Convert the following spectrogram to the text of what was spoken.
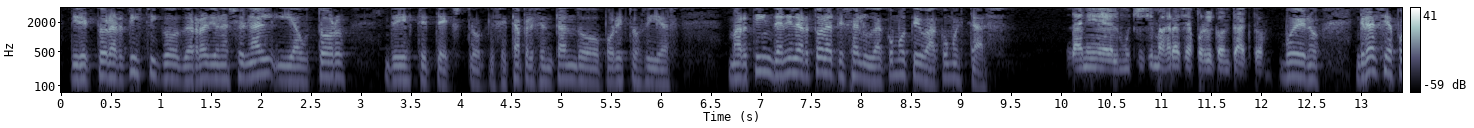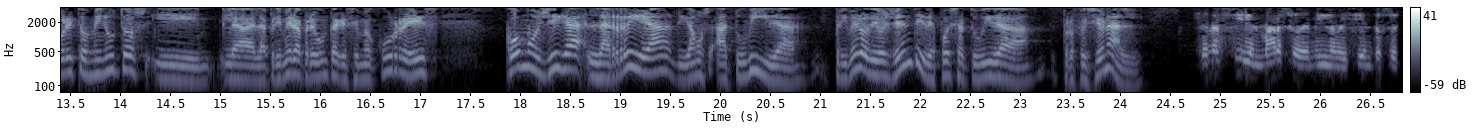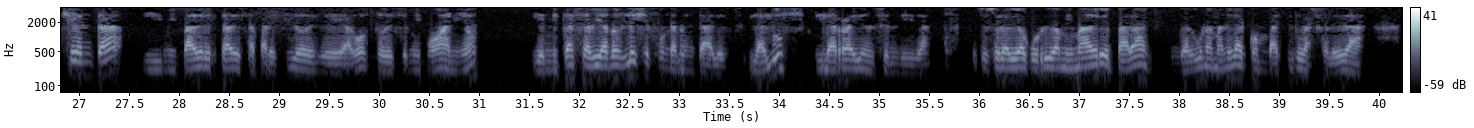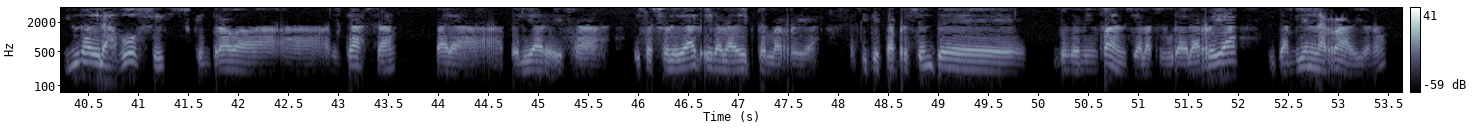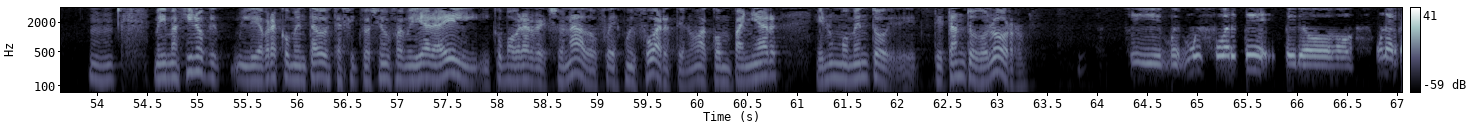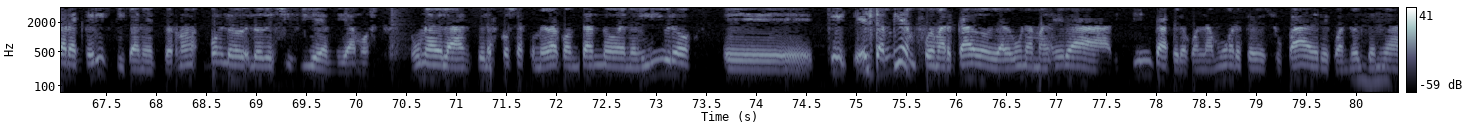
director artístico de Radio Nacional y autor de este texto que se está presentando por estos días. Martín, Daniel Artola te saluda. ¿Cómo te va? ¿Cómo estás? Daniel, muchísimas gracias por el contacto. Bueno, gracias por estos minutos y la, la primera pregunta que se me ocurre es cómo llega la REA, digamos, a tu vida, primero de oyente y después a tu vida profesional. Yo nací en marzo de 1980 y mi padre está desaparecido desde agosto de ese mismo año y en mi casa había dos leyes fundamentales, la luz y la radio encendida. Eso se le había ocurrido a mi madre para, de alguna manera, combatir la soledad. Y una de las voces que entraba a mi casa para pelear esa, esa soledad era la de Héctor Larrea. Así que está presente desde mi infancia la figura de Larrea y también la radio, ¿no? Me imagino que le habrás comentado esta situación familiar a él y, cómo habrá reaccionado. Fue muy fuerte, ¿no? Acompañar en un momento eh, de tanto dolor. Sí, muy, fuerte, pero una característica en Héctor, ¿no? Vos lo, lo decís bien, digamos. Una de las, de las cosas que me va contando en el libro eh, que él también fue marcado de alguna manera distinta, pero con la muerte de su padre cuando él tenía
